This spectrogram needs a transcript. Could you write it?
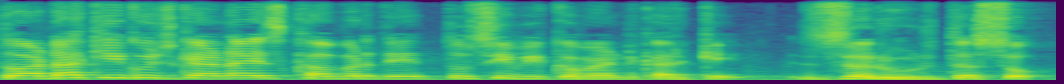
ਤੁਹਾਡਾ ਕੀ ਕੁਝ ਕਹਿਣਾ ਇਸ ਖਬਰ ਤੇ? ਤੁਸੀਂ ਵੀ ਕਮੈਂਟ ਕਰਕੇ ਜ਼ਰੂਰ ਦੱਸੋ।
